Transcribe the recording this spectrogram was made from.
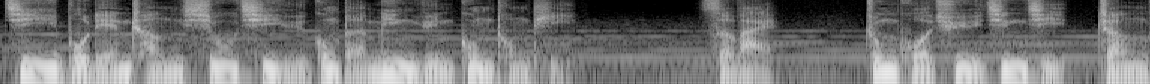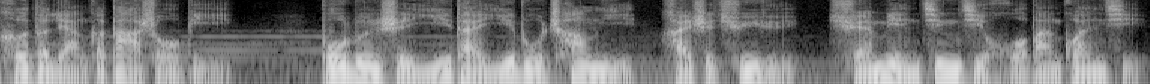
进一步连成休戚与共的命运共同体。此外，中国区域经济整合的两个大手笔，不论是一带一路倡议，还是区域全面经济伙伴关系。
